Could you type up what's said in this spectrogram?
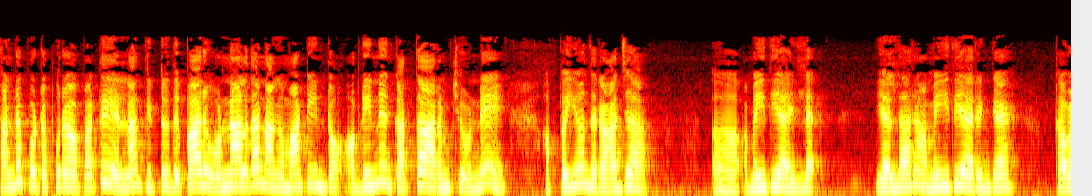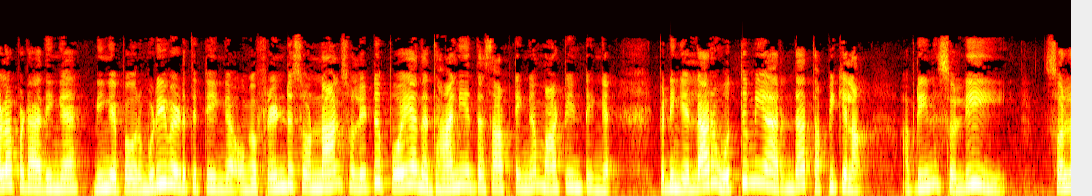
சண்டை போட்ட புறாவை பார்த்து எல்லாம் திட்டுறது. பாரு ஒன்னால தான் நாங்கள் மாட்டின்ட்டோம் அப்படின்னு கத்த ஆரம்பித்த உடனே அப்பையும் அந்த ராஜா அமைதியாக இல்லை. எல்லாரும் அமைதியாக இருங்க. கவலைப்படாதீங்க. நீங்கள் இப்போ ஒரு முடிவு எடுத்துட்டீங்க. உங்கள் ஃப்ரெண்டு சொன்னான்னு சொல்லிட்டு போய் அந்த தானியத்தை சாப்பிட்டீங்க மாட்டின்ட்டீங்க. இப்போ நீங்கள் எல்லாரும் ஒத்துமையாக இருந்தால் தப்பிக்கலாம் அப்படின்னு சொல்லி சொல்ல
